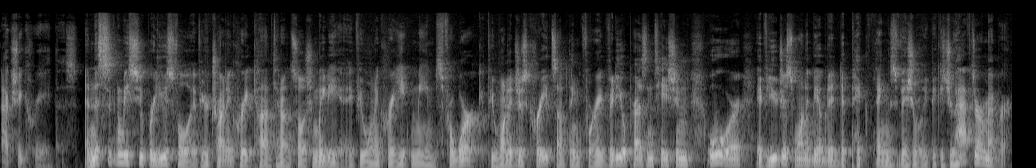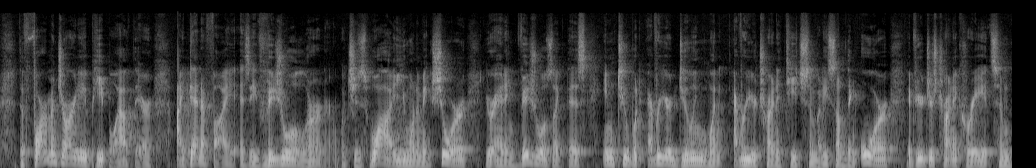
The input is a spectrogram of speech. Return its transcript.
actually create this. And this is going to be super useful if you're trying to create content on social media, if you want to create memes for work, if you want to just create something for a video presentation, or if you just want to be able to depict things visually. Because you have to remember, the far majority of people out there identify as a visual learner, which is why you want to make sure you're adding visuals like this into whatever you're doing whenever you're trying to teach somebody something, or if you're just trying to create some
